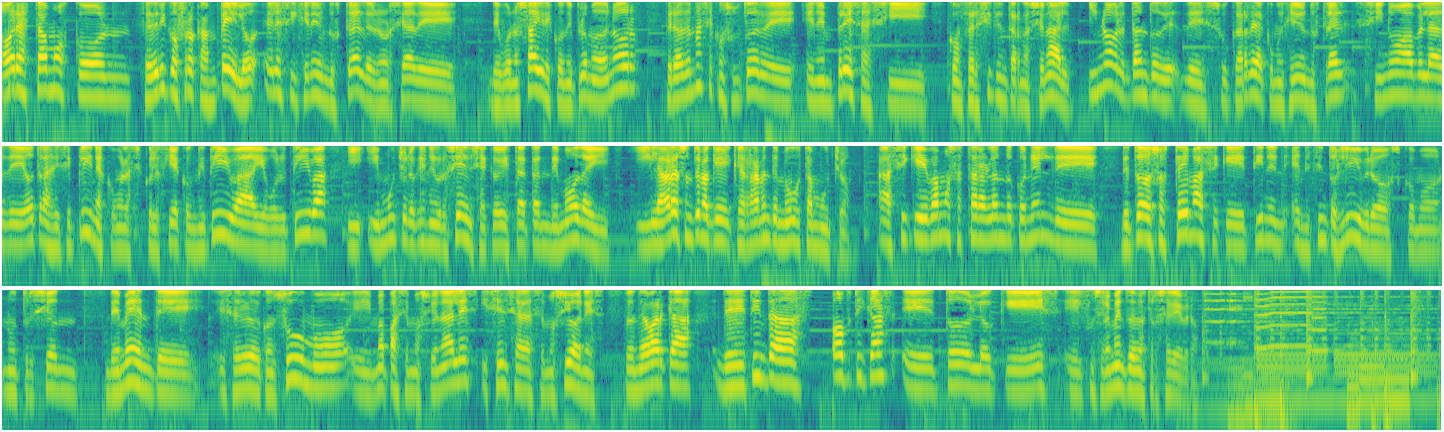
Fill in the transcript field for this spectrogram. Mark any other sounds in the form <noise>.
Ahora estamos con Federico Frocampelo, él es ingeniero industrial de la Universidad de Buenos Aires con diploma de honor, pero además es consultor en empresas y conferencista internacional. Y no habla tanto de, su carrera como ingeniero industrial, sino habla de otras disciplinas como la psicología cognitiva y evolutiva y, mucho lo que es neurociencia, que hoy está tan de moda y, la verdad es un tema que, realmente me gusta mucho. Así que vamos a estar hablando con él de, de todos esos temas que tienen en distintos libros como nutrición de mente, el cerebro de consumo, y mapas emocionales y ciencia de las emociones donde abarca de distintas ópticas eh, todo lo que es el funcionamiento de nuestro cerebro.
